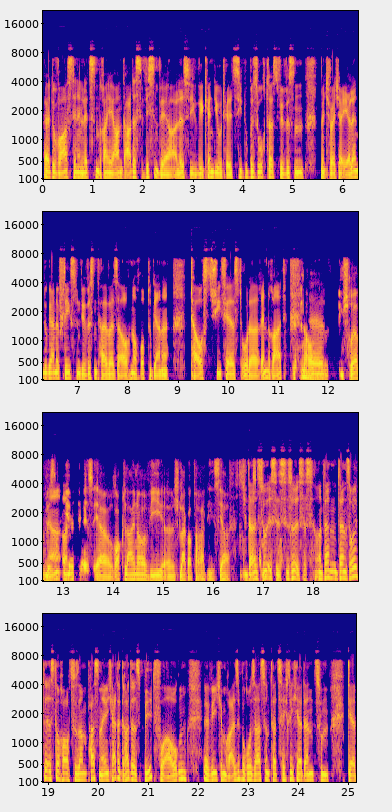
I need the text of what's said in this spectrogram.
äh, du warst in den letzten drei Jahren da, das wissen wir ja alles. Wir kennen die Hotels, die du besucht hast, wir wissen, mit welcher Airline du gerne fliegst und wir wissen teilweise auch noch, ob du gerne tauchst, Ski fährst oder Rennrad. Ja, genau. Äh, Im Schröer wissen ja, wir, der ist eher Rockliner wie äh, Schlagerparadies, ja. Das, so ist es, so ist es. Und dann, dann sollte es doch auch zusammenpassen. Ich hatte gerade das Bild vor Augen, äh, wie ich im Reisebüro saß und tatsächlich ja dann zum, der,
